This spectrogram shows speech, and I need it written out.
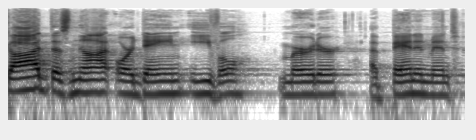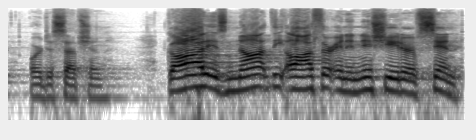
God does not ordain evil, murder, abandonment, or deception. God is not the author and initiator of sin,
